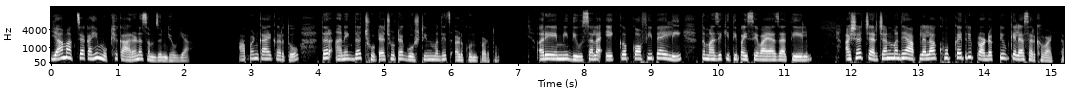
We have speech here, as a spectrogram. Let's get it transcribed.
यामागच्या काही मुख्य कारणं समजून घेऊया. आपण काय करतो तर अनेकदा छोट्या छोट्या गोष्टींमध्येच अडकून पडतो. अरे मी दिवसाला एक कप कॉफी प्यायली तर माझे किती पैसे वाया जातील? अशा चर्चांमध्ये आपल्याला खूप काहीतरी प्रॉडक्टिव्ह केल्यासारखं वाटतं.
